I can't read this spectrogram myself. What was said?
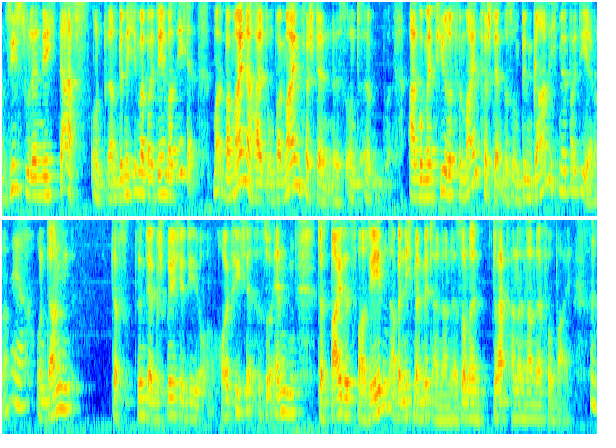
siehst du denn nicht das? Und dann bin ich immer bei dem, was ich, bei meiner Haltung, bei meinem Verständnis und äh, argumentiere für mein Verständnis und bin gar nicht mehr bei dir. Ne? Ja. Und dann das sind ja Gespräche, die häufig so enden, dass beide zwar reden, aber nicht mehr miteinander, sondern glatt aneinander vorbei. Und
